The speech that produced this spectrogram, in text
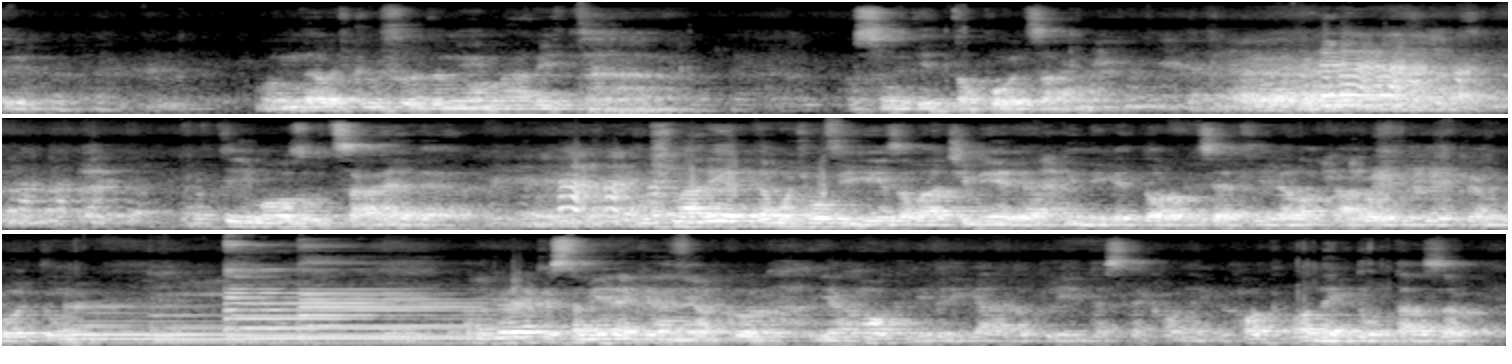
születtél? Mondom, nehogy külföldön, én már itt. Azt mondja, itt a polcán. A téma az utcán hever. Most már értem, hogy Hofi Géza bácsi miért járt mindig egy darab zetlivel, akárhol vidéken voltunk. Amikor elkezdtem énekelni, akkor ilyen hakni brigádok léteztek, hadd anekdotázzak.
